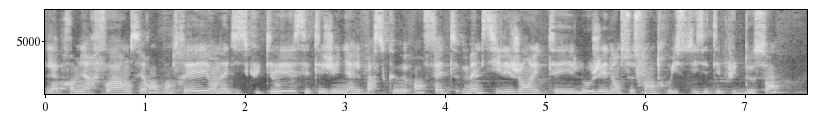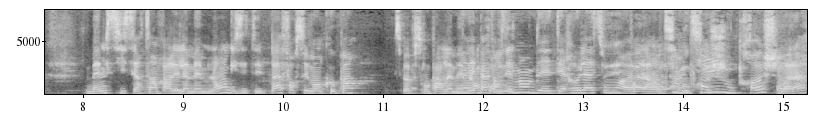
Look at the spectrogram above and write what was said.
La première fois on s'est rencontrés, on a discuté, c'était génial parce que en fait même si les gens étaient logés dans ce centre où ils, étaient plus de 200, même si certains parlaient la même langue, ils étaient pas forcément copains. C'est pas parce qu'on parle la même langue pas forcément des, des, relations euh, voilà, intimes, intimes, ou proches. Voilà.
